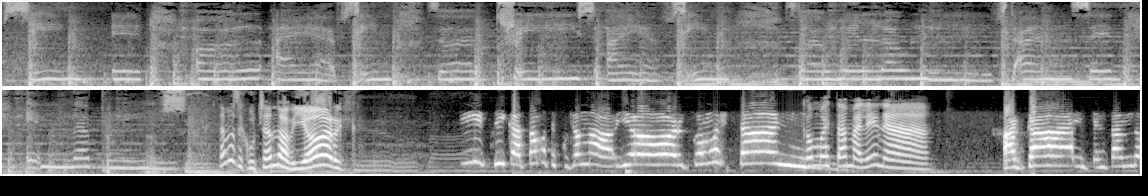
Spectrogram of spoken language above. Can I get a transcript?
seen it all. I have seen the trees. I have seen the willow leaves dancing in the breeze. Estamos escuchando a Bjork. Sí, chicas, estamos escuchando a Björk. ¿Cómo están? ¿Cómo estás, Malena? Acá intentando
